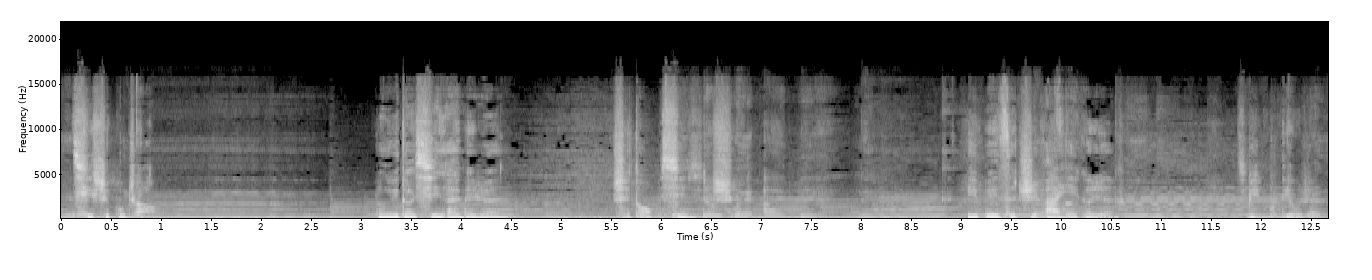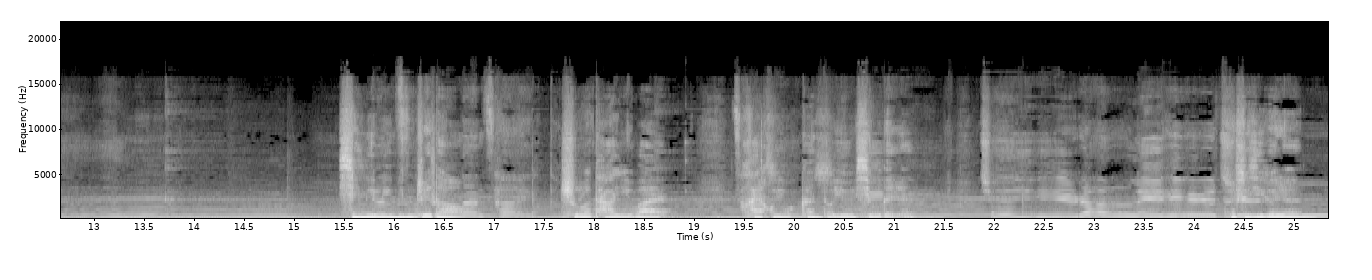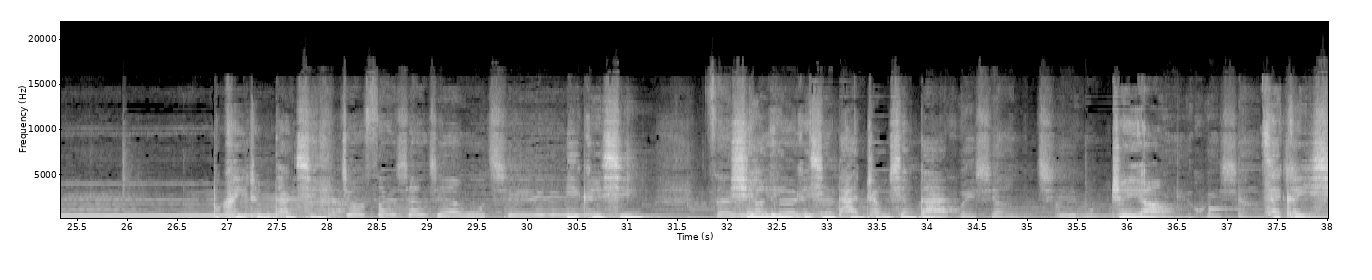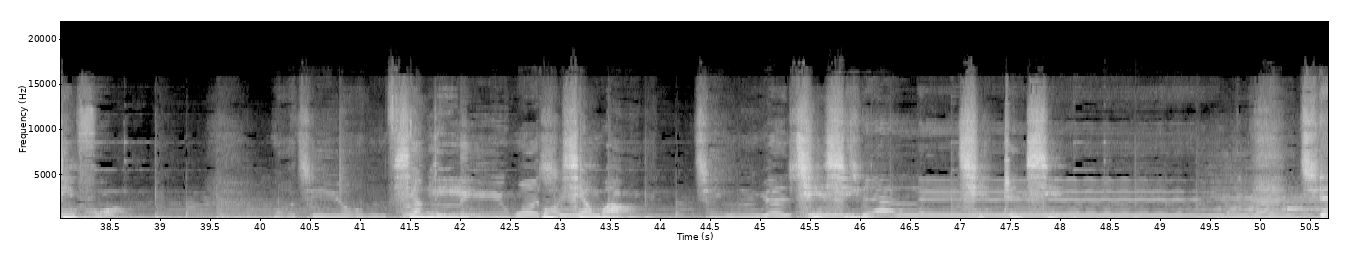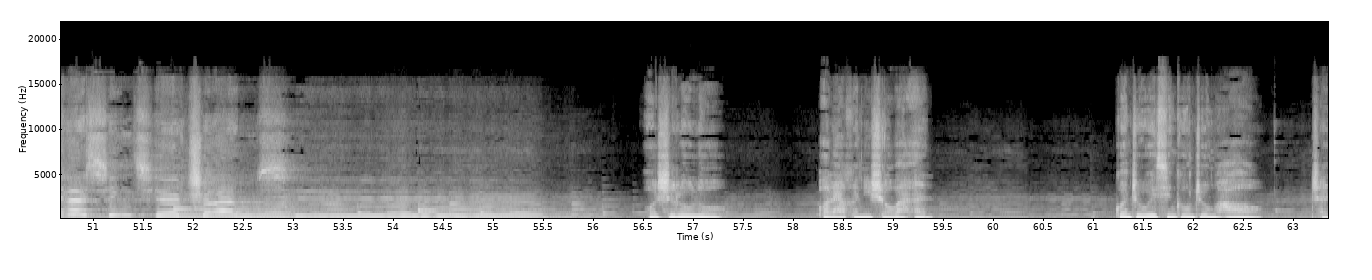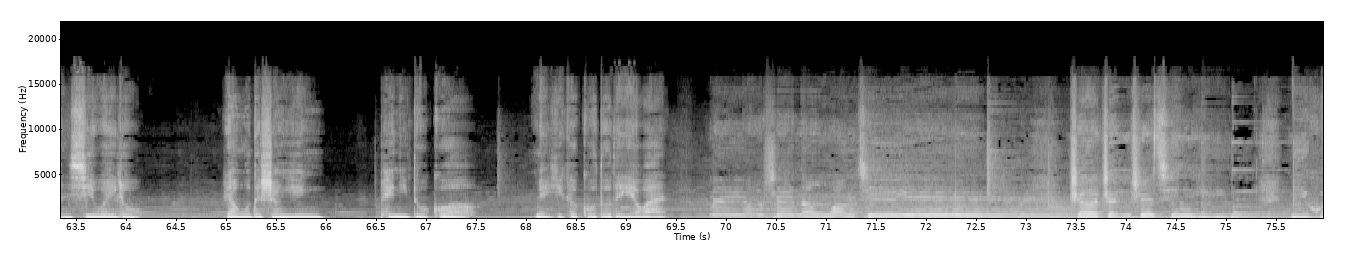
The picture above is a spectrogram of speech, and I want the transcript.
其实不长，能遇到心爱的人是多么幸运的事，一辈子只爱一个人并不丢人，心里明明知道。除了他以外，还会有更多优秀的人。可是一个人不可以这么贪心的，一颗心需要另一颗心坦诚相待，这样才可以幸福。相离莫相忘，且行。且珍惜，且行且珍惜。我是露露，我来和你说晚安。关注微信公众号“晨曦微露”，让我的声音陪你度过每一个孤独的夜晚。没有谁能忘记这真挚情谊。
